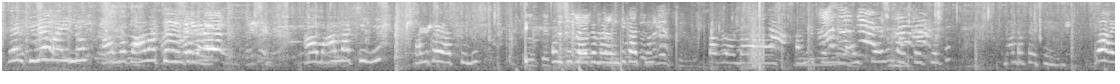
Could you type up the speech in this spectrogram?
ఫ్రెండ్స్ ఇదే మా ఇల్లు. మా బాగా వచ్చింది ఆ మా అమ్మ వచ్చింది. పనిపై వస్తుంది ఫ్రెండ్స్ ఇప్పుడైతే ఇంటికి వచ్చినాం. మా అందరికీ లైక్ చేయండి బాయ్.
